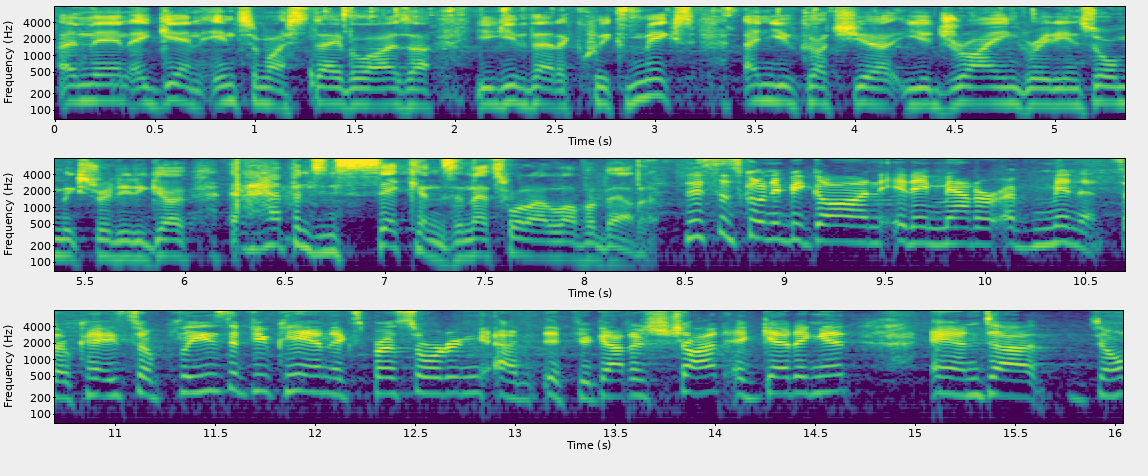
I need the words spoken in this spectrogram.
and then again into my stabilizer, you give that a quick mix, and you've got your, your dry ingredients all mixed ready to go. It happens in seconds, and that's what I love about it. This is going to be gone in a matter of minutes, okay? So please, if you can, express ordering, and if you got a shot at getting it, and uh, don't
